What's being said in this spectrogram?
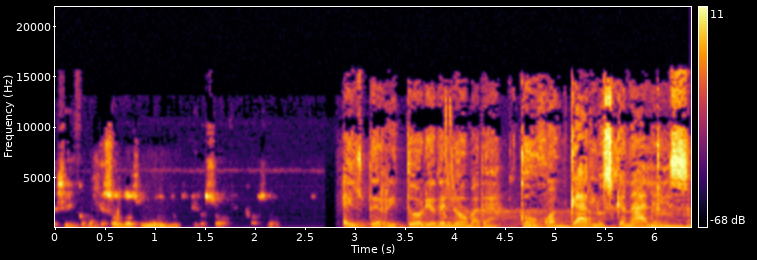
Es decir, como que son dos mundos filosóficos, ¿no? El territorio del nómada con Juan Carlos Canales.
